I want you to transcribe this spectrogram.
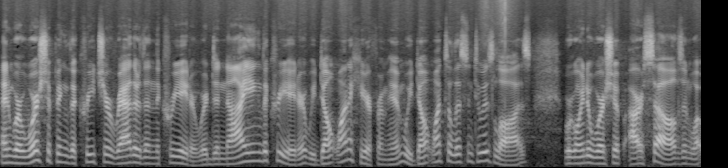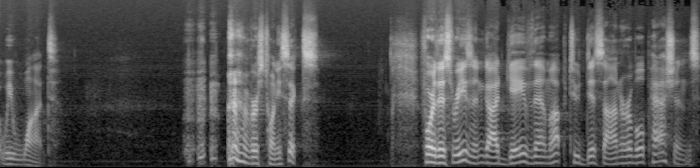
And we're worshiping the creature rather than the Creator. We're denying the Creator. We don't want to hear from Him. We don't want to listen to His laws. We're going to worship ourselves and what we want. Verse 26. For this reason, God gave them up to dishonorable passions.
